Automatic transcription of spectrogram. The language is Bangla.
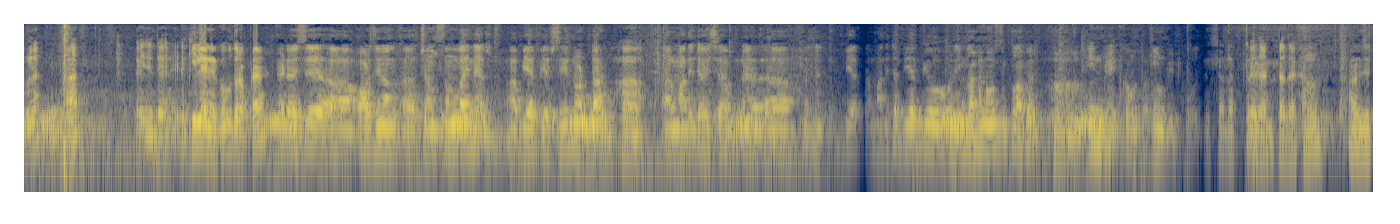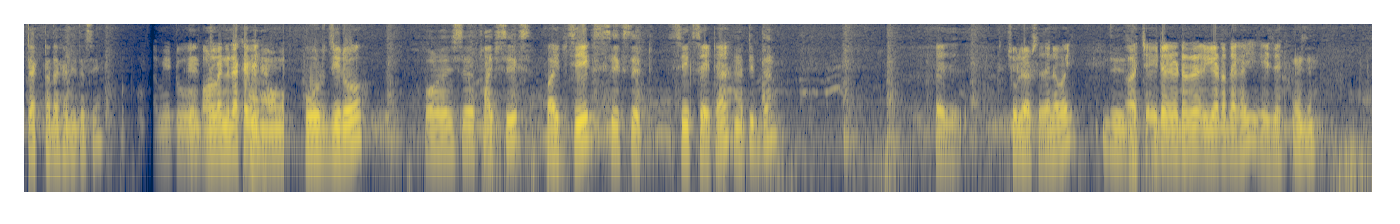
কবুতরগুলো হ্যাঁ? এই যে দেখেন এটা কি লাইনের কবুতর আপনার? এটা হচ্ছে অরিজিনাল জনসন লাইনের বিআরপিএফসি নটটা। হ্যাঁ। আর মাদিটা হচ্ছে আপনার মাদিটা বিআরপিও রিং লাগানো হচ্ছে ক্লাবের ইনব্রিড কবুতর। ইনবিট ফেদারটা দেখান। আর এই যে ট্যাগটা দেখা দিতেছি। আমি একটু অনলাইনে দেখাবি? ফোর জিরো পরে হচ্ছে five six five six six eight six eight হ্যাঁ? হ্যাঁ টিপ দেন। এই যে। চলে আসছে তাই না ভাই। আচ্ছা এটা এটার ইয়েটা দেখাই এই যে। এই যে।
